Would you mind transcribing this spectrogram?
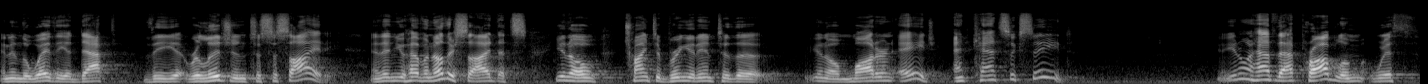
and in the way they adapt the religion to society. And then you have another side that's you know, trying to bring it into the you know, modern age and can't succeed. You don't have that problem with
